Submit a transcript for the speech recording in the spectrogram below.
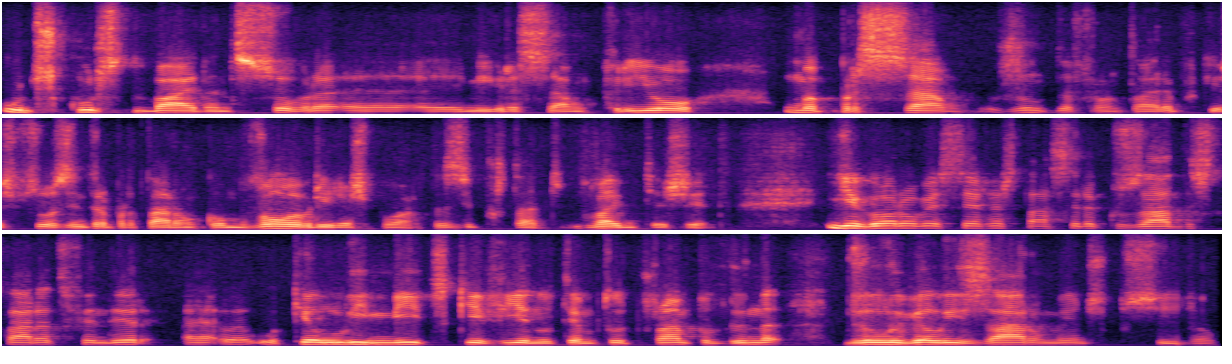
o discurso de Biden sobre a, a imigração criou uma pressão junto da fronteira, porque as pessoas interpretaram como vão abrir as portas e, portanto, vai muita gente. E agora o Becerra está a ser acusado de estar a defender uh, aquele limite que havia no tempo do Trump de, de legalizar o menos possível.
